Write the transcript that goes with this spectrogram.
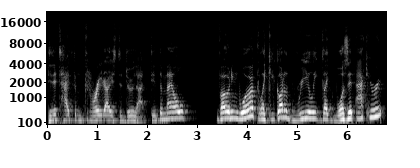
did it take them three days to do that? Did the mail voting work? Like you gotta really like was it accurate?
